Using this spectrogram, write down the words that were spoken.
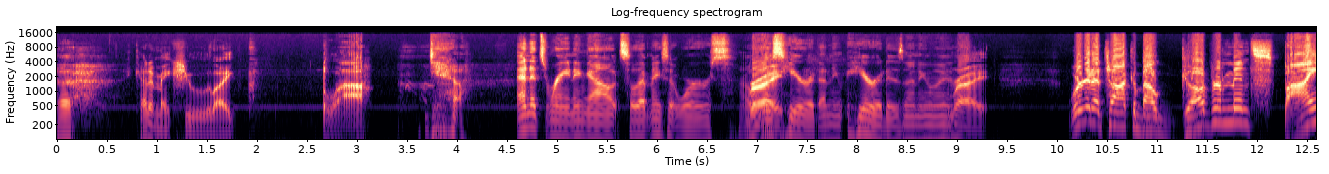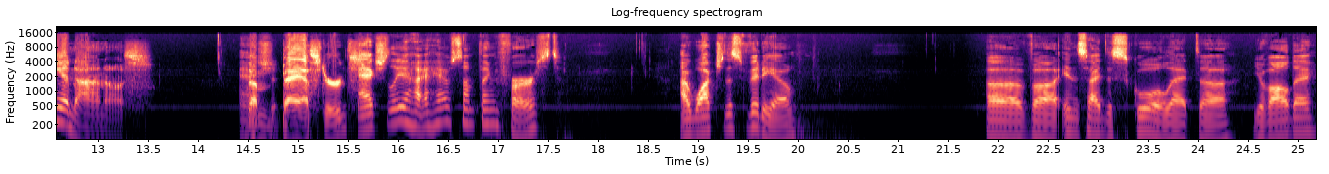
kind of makes you like blah. Yeah. And it's raining out, so that makes it worse. Or At Right. least here it any here it is anyway. Right. We're going to talk about government spying on us. Them bastards. Actually, I have something first. I watched this video of uh, inside the school at uh, Uvalde.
